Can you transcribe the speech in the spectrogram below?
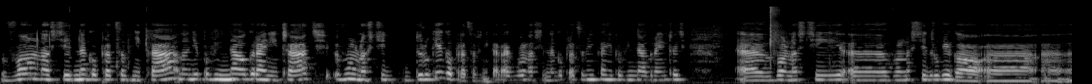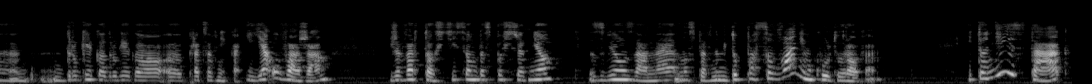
wolność jednego pracownika no nie powinna ograniczać wolności drugiego pracownika, tak? Wolność jednego pracownika nie powinna ograniczyć e, wolności, e, wolności drugiego, drugiego, drugiego pracownika. I ja uważam, że wartości są bezpośrednio związane no, z pewnym dopasowaniem kulturowym. I to nie jest tak,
